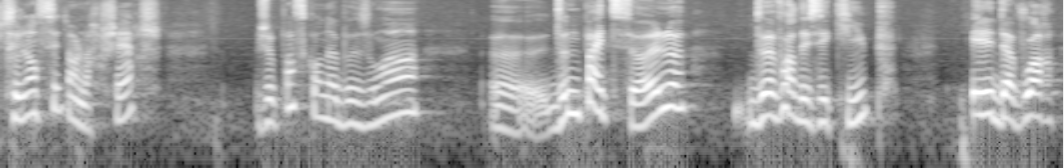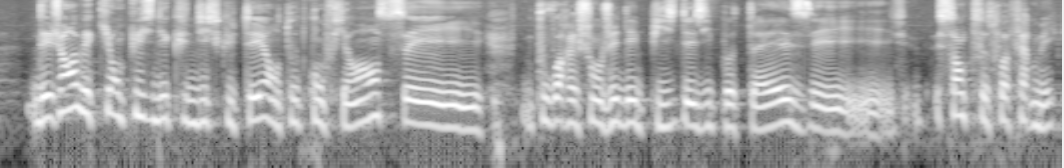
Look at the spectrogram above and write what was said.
se lancer dans la recherche, je pense qu'on a besoin de ne pas être seul, d'avoir des équipes et d'avoir des gens avec qui on puisse discuter en toute confiance et pouvoir échanger des pistes, des hypothèses, et sans que ce soit fermé.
